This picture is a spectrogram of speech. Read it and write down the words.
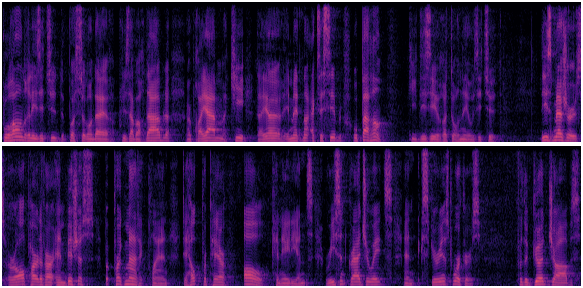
pour rendre les études postsecondaires plus abordables, un programme qui, d'ailleurs, est maintenant accessible aux parents qui désirent retourner aux études. These measures are all part of our ambitious but pragmatic plan to help prepare all Canadians, recent graduates and experienced workers, for the good jobs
